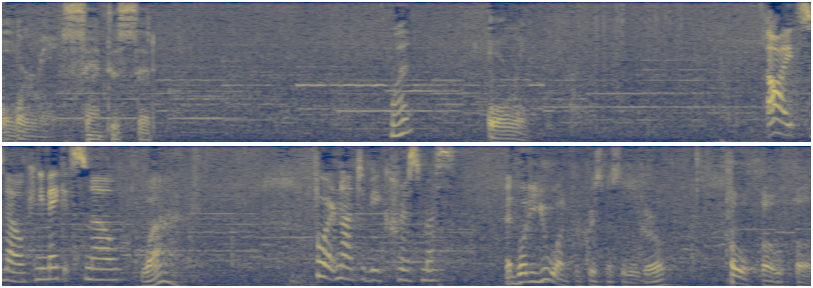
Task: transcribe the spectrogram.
Oral. Santa said What? oral. Ah, All right, snow. Can you make it snow? Why? For it not to be Christmas. And what do you want for Christmas, little girl? Ho, ho, ho.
